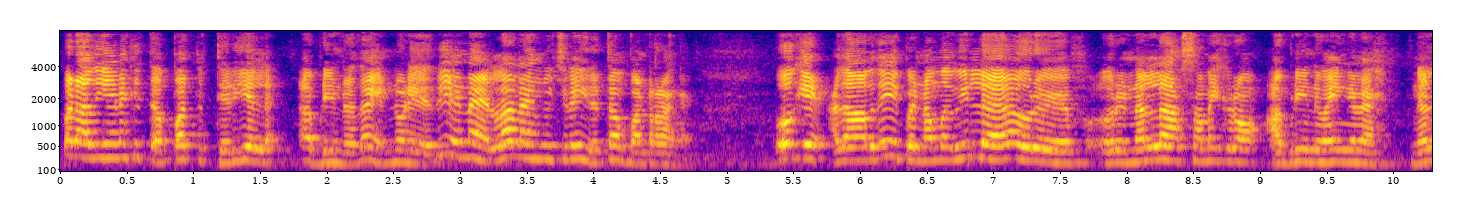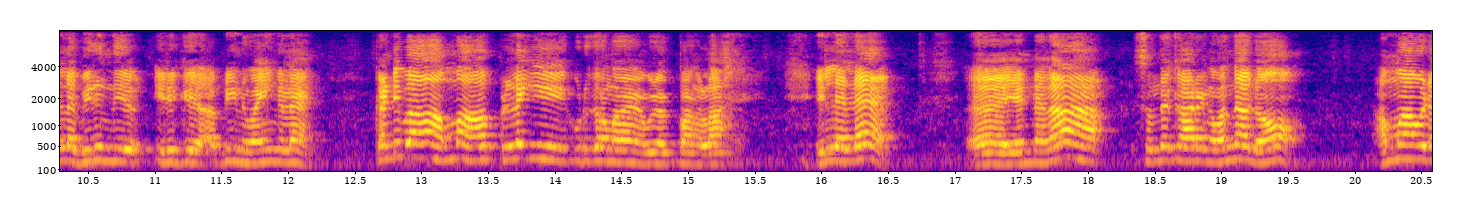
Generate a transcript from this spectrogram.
பட் அது எனக்கு தப்பாக தெரியல தான் என்னுடைய இது ஏன்னா எல்லா லாங்குவேஜ்லையும் இதைத்தான் பண்ணுறாங்க ஓகே அதாவது இப்போ நம்ம வீட்டில் ஒரு ஒரு நல்லா சமைக்கிறோம் அப்படின்னு வைங்களேன். நல்ல விருந்து இருக்குது அப்படின்னு வைங்களேன். கண்டிப்பாக அம்மா பிள்ளைக்கு கொடுக்காம வைப்பாங்களா? இல்லைல்ல என்னதான் சொந்தக்காரங்க வந்தாலும் அம்மாவோட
